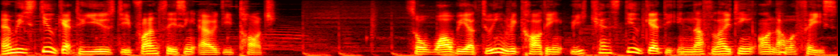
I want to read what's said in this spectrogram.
And we still get to use the front-facing LED torch. So while we are doing recording, we can still get the enough lighting on our face.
